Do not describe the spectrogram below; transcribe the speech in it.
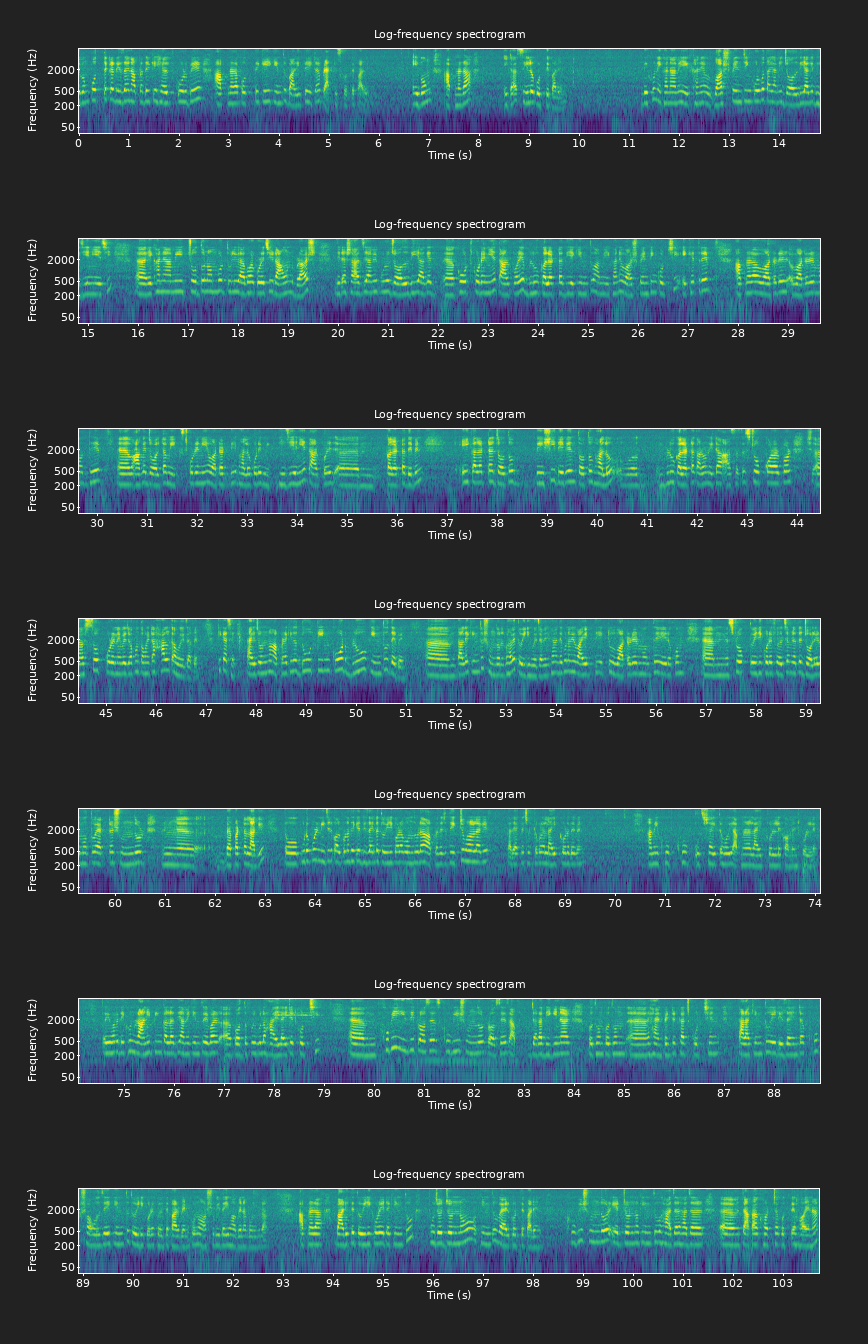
এবং প্রত্যেকটা ডিজাইন আপনাদেরকে হেল্প করবে। আপনারা প্রত্যেকেই কিন্তু বাড়িতে এটা প্র্যাকটিস করতে পারেন এবং আপনারা এটা সেলও করতে পারেন। দেখুন, এখানে আমি এখানে ওয়াশ পেন্টিং করব, তাই আমি জল দিয়ে আগে ভিজিয়ে নিয়েছি। এখানে আমি চোদ্দ নম্বর তুলি ব্যবহার করেছি রাউন্ড ব্রাশ যেটা সাহায্যে আমি পুরো জল দিয়ে আগে কোট করে নিয়ে তারপরে ব্লু কালারটা দিয়ে কিন্তু আমি এখানে ওয়াশ পেন্টিং করছি। এক্ষেত্রে আপনারা ওয়াটারের ওয়াটারের মধ্যে আগে জলটা মিক্সড করে নিয়ে ওয়াটার দিয়ে ভালো করে ভিজিয়ে নিয়ে তারপরে কালারটা দেবেন। এই কালারটা যত বেশি দেবেন, তত ভালো ব্লু কালারটা কারণ এটা আস্তে আস্তে স্ট্রোক করার পর সোপ করে নেবে যখন, তখন এটা হালকা হয়ে যাবে। ঠিক আছে? তাই জন্য আপনারা কিন্তু দু তিন কোট ব্লু কিন্তু দেবেন। তাহলে কিন্তু সুন্দরভাবে তৈরি হয়ে যাবে। এখানে দেখুন, আমি হোয়াইট দিয়ে একটু ওয়াটারের মধ্যে এরকম স্ট্রোক তৈরি করে ফেলছিলাম, যাতে জলের মতো একটা সুন্দর ব্যাপারটা লাগে। তো পুরোপুরি নিজের কল্পনা থেকে ডিজাইনটা তৈরি করা বন্ধুরা, আপনাদের যদি একটু ভালো লাগে, তাহলে একটা ছোট্ট করে লাইক করে দেবেন। আমি খুব খুব উৎসাহিত হই আপনারা লাইক করলে কমেন্ট করলে। তো এইভাবে দেখুন রানি পিঙ্ক কালার দিয়ে আমি কিন্তু এবার আহ, পদ্ম ফুলগুলো হাইলাইটেড করছি। খুবই ইজি প্রসেস খুবই সুন্দর প্রসেস যারা বিগিনার প্রথম প্রথম হ্যান্ড পেন্টেড কাজ করছেন তারা কিন্তু এই ডিজাইনটা খুব সহজেই কিন্তু তৈরি করে ফেলতে পারবেন কোনো অসুবিধাই হবে না বন্ধুরা। আপনারা বাড়িতে তৈরি করে এটা কিন্তু পুজোর জন্যও কিন্তু ব্যয় করতে পারেন। খুবই সুন্দর। এর জন্য কিন্তু হাজার হাজার টাকা খরচা করতে হয় না।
